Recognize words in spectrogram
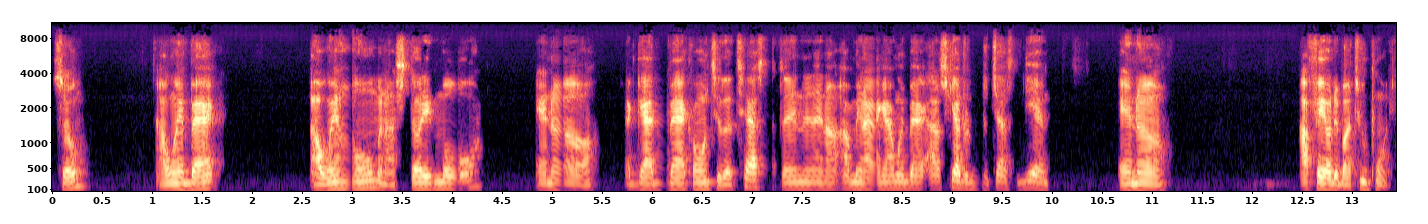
So I went back. I went home and I studied more. And uh, I got back onto the test And I, I mean, I got went back, I scheduled the test again. And uh, I failed it by two points.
